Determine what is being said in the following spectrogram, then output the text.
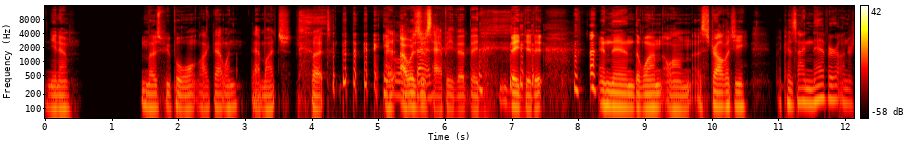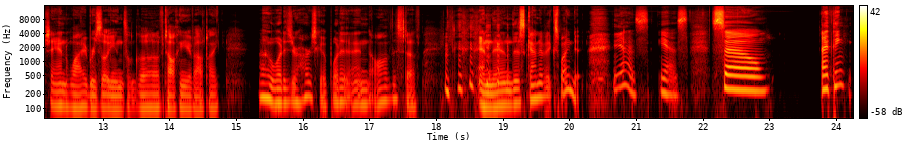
You know, most people won't like that one that much, but I, I was just happy that they they did it. And then the one on astrology, because I never understand why Brazilians love talking about like, oh, what is your horoscope? What and all of this stuff. And then this kind of explained it. yes, yes. So I think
